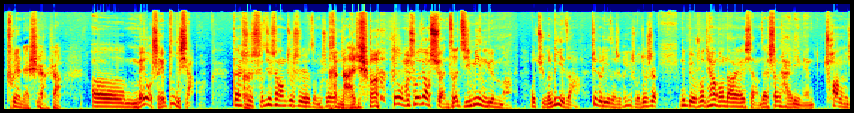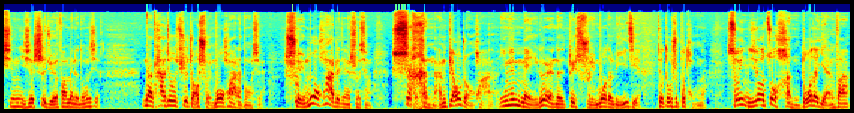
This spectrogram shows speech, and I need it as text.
出现在市场上。呃，没有谁不想，但是实际上就是怎么说很难说。所以我们说叫选择及命运嘛。我举个例子啊，这个例子是可以说，就是你比如说田晓鹏导演想在深海里面创新一些视觉方面的东西。那他就去找水墨画的东西。水墨画这件事情是很难标准化的，因为每个人的对水墨的理解就都是不同的，所以你就要做很多的研发，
